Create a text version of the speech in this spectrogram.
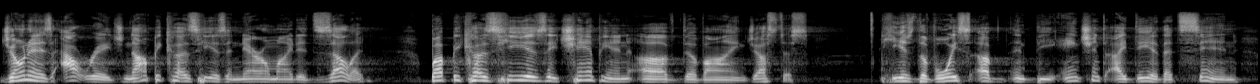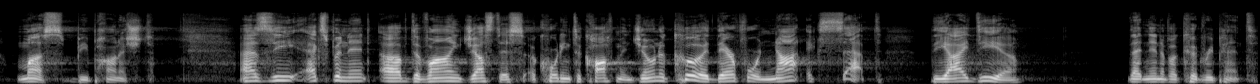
Jonah is outraged not because he is a narrow minded zealot, but because he is a champion of divine justice. He is the voice of the ancient idea that sin must be punished. As the exponent of divine justice, according to Kaufmann, Jonah could therefore not accept the idea that Nineveh could repent.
